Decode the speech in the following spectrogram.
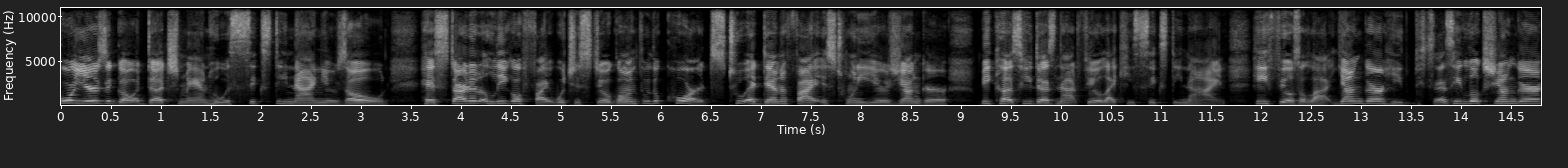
Four years ago, a Dutch man who was 69 years old has started a legal fight, which is still going through the courts, to identify as 20 years younger because he does not feel like he's 69. He feels a lot younger. He says he looks younger,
